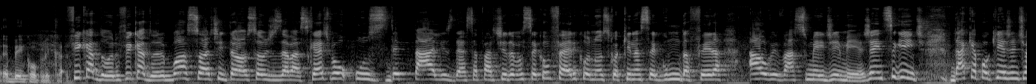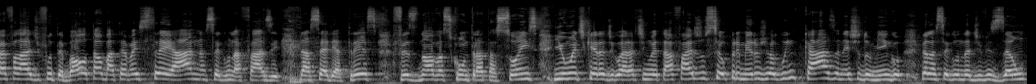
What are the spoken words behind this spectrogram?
é bem complicado. Fica duro, fica duro. Boa sorte então ao São José Basquetebol. Os detalhes dessa partida você confere conosco aqui na segunda-feira, ao Vivaço, meio-dia e meia. Gente, seguinte, daqui a pouquinho a gente vai falar de futebol. O Taubaté vai estrear na segunda fase da Série A3, fez novas contratações e o Mantiqueira de Guaratinguetá faz o seu primeiro jogo em casa neste domingo pela segunda divisão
